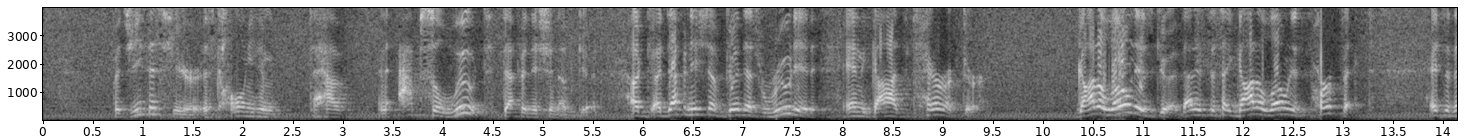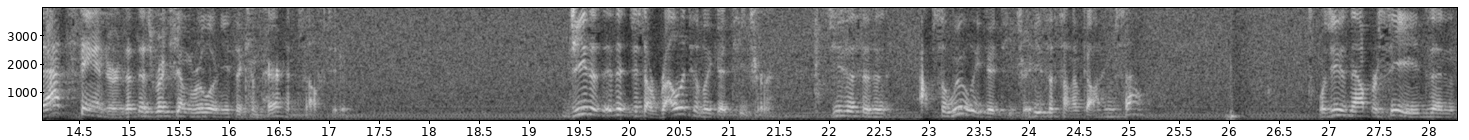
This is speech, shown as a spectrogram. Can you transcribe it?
But Jesus here is calling him to have an absolute definition of good, a, a, definition of good that's rooted in God's character. God alone is good. That is to say, God alone is perfect. It's that standard that this rich young ruler needs to compare himself to. Jesus isn't just a relatively good teacher, Jesus is an absolutely good teacher. He's the Son of God Himself. Well, Jesus now proceeds and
